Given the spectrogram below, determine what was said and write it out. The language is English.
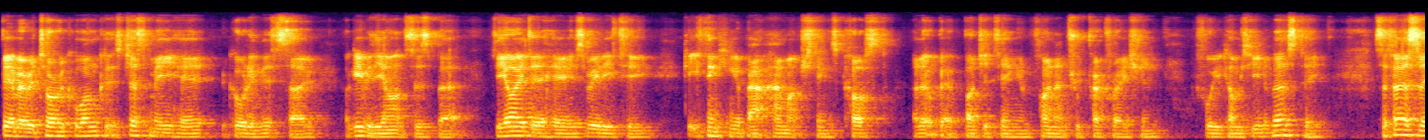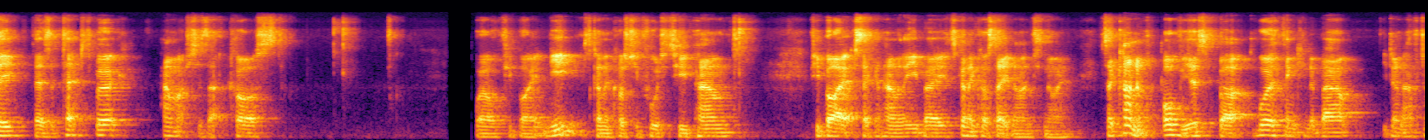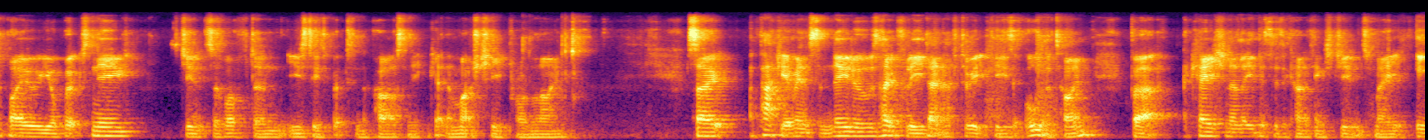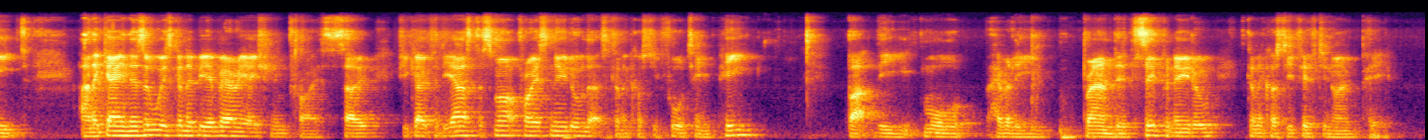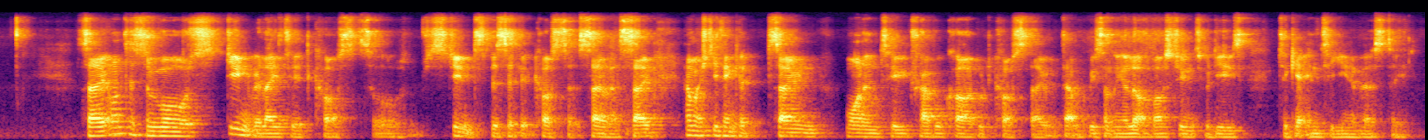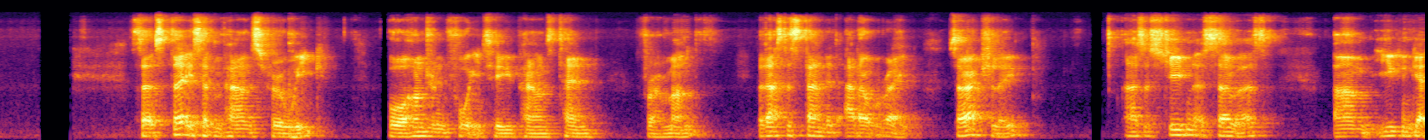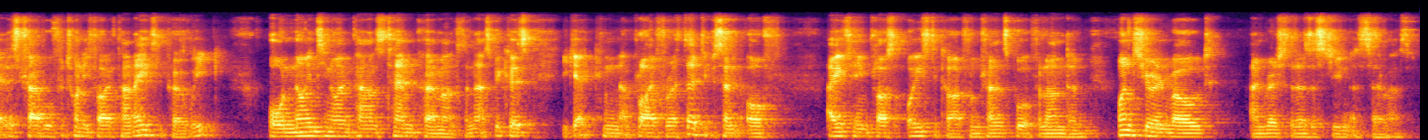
bit of a rhetorical one because it's just me here recording this, so I'll give you the answers, but the idea here is really to get you thinking about how much things cost, a little bit of budgeting and financial preparation before you come to university. So firstly, there's a textbook. How much does that cost? Well, if you buy it new, it's going to cost you £42. If you buy it secondhand on eBay, it's going to cost $8.99. So kind of obvious, but worth thinking about. You don't have to buy all your books new. Students have often used these books in the past and you can get them much cheaper online. So a packet of instant noodles, hopefully you don't have to eat these all the time, but occasionally this is the kind of thing students may eat. And again, there's always going to be a variation in price. So if you go for the Asda Smart Price noodle, that's going to cost you 14p. But the more heavily branded super noodle going to cost you 59p. So on to some more student related costs or student specific costs at SOAS. So how much do you think a zone one and two travel card would cost though? That would be something a lot of our students would use to get into university. So it's £37 for a week or £142.10 for a month, but that's the standard adult rate. So actually, as a student at SOAS, um, you can get this travel for £25.80 per week or £99.10 per month. And that's because you get can apply for a 30% off 18 plus Oyster card from Transport for London once you're enrolled and registered as a student at SOAS.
